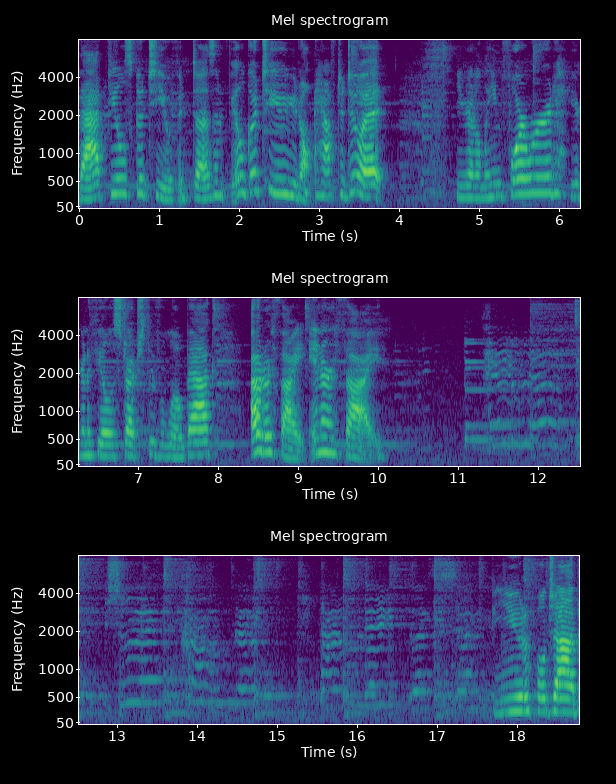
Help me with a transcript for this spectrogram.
that feels good to you. If it doesn't feel good to you, you don't have to do it. You're gonna lean forward. You're gonna feel a stretch through the low back, outer thigh, inner thigh. Beautiful job.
